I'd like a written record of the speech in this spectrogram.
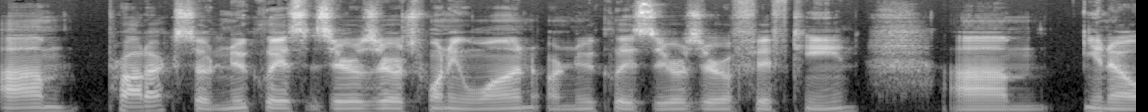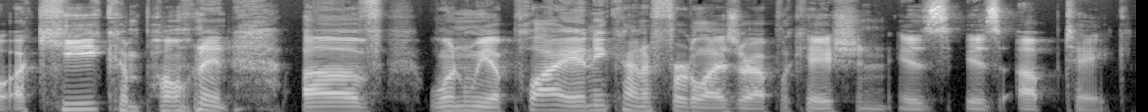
um, products, so Nucleus 0021 or Nucleus 0015. Um, you know, a key component of when we apply any kind of fertilizer application is is uptake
